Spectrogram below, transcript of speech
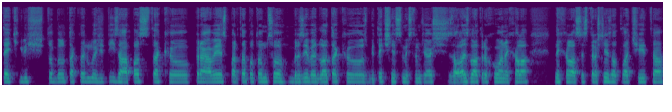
teď, když to byl takhle důležitý zápas, tak eh, právě Sparta po tom, co brzy vedla, tak eh, zbytečně si myslím, že až zalezla trochu a nechala, nechala se strašně zatlačit a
